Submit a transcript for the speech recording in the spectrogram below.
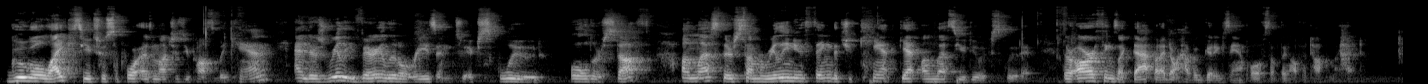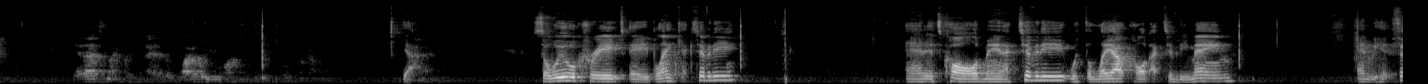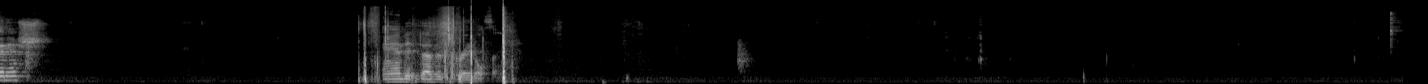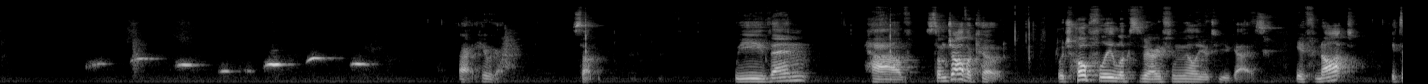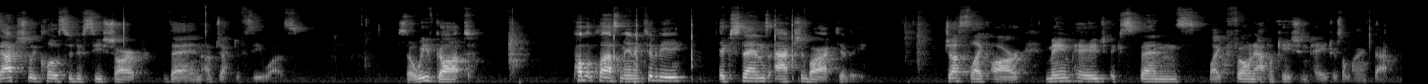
Google likes you to support as much as you possibly can, and there's really very little reason to exclude older stuff unless there's some really new thing that you can't get unless you do exclude it. There are things like that, but I don't have a good example of something off the top of my head. yeah, that's my question. Why would you want to do Yeah. So we will create a blank activity, and it's called main activity with the layout called activity main, and we hit finish, and it does its Gradle thing. All right, here we go. So we then have some Java code, which hopefully looks very familiar to you guys. If not, it's actually closer to C Sharp than Objective-C was. So we've got public class main activity extends action bar activity. Just like our main page extends like phone application page or something like that.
